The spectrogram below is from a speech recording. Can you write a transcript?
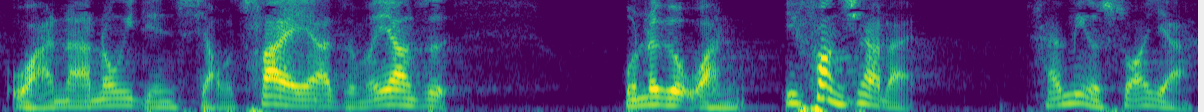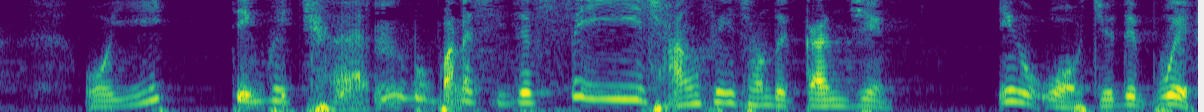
碗呐，弄一点小菜呀，怎么样子？我那个碗一放下来，还没有刷牙，我一定会全部把它洗得非常非常的干净，因为我绝对不会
